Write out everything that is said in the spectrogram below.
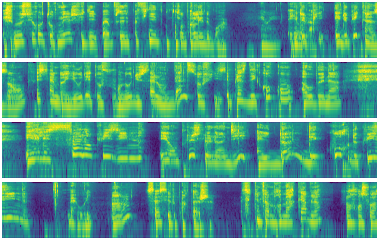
Et je me suis retournée. Je me suis dit bah, Vous n'avez pas fini d'entendre parler de moi. Et, oui. Et Et, voilà. depuis, et depuis 15 ans, Christiane Briot est au fourneau du salon d'Anne-Sophie, c'est place des Cocons à Aubenas. Et elle est seule en cuisine. Et en plus, le lundi, elle donne des cours de cuisine. Ben oui, Hein? Ça, c'est le partage. c'est une femme remarquable, hein, Jean-François.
